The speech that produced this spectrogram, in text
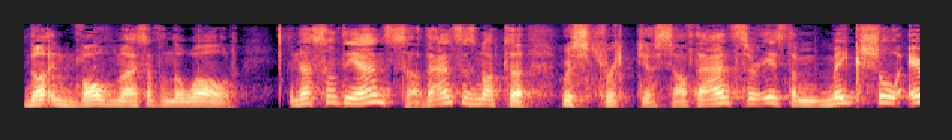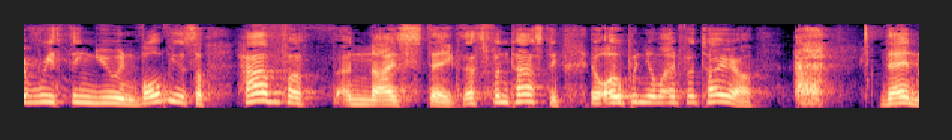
not involve myself in the world. And that's not the answer. The answer is not to restrict yourself. The answer is to make sure everything you involve yourself have a, a nice steak. That's fantastic. It'll open your mind for Torah. Ah, then,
